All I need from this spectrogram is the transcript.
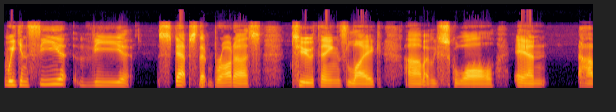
we can see the steps that brought us to things like um, I believe Squall and uh,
